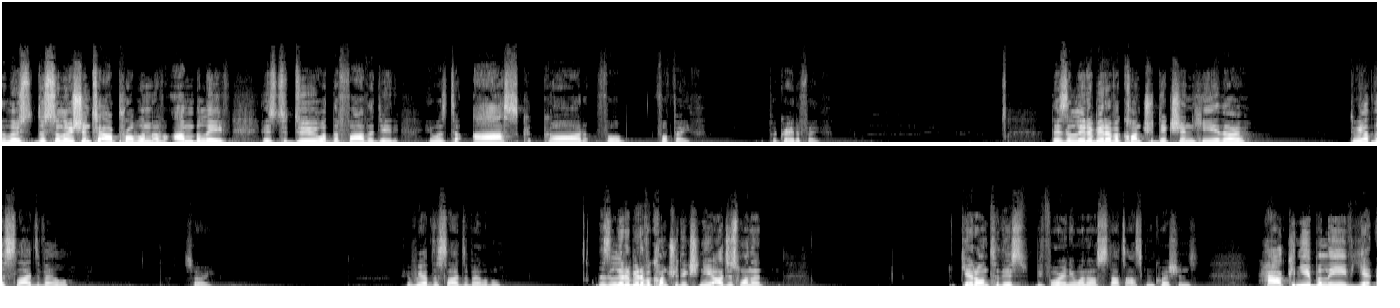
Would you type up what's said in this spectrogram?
The, the solution to our problem of unbelief is to do what the Father did. It was to ask God for, for faith, for greater faith. There's a little bit of a contradiction here, though. Do we have the slides available? Sorry. If we have the slides available. There's a little bit of a contradiction here. I just want to get onto this before anyone else starts asking questions. How can you believe yet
